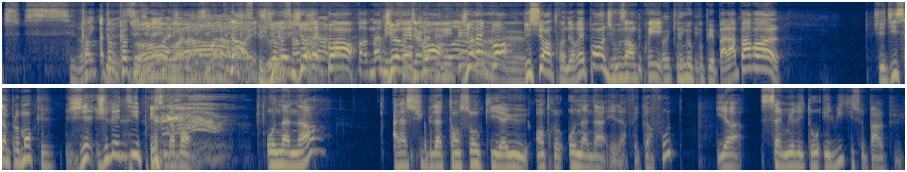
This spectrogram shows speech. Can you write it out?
C'est Quand- vrai que- attends, quand tu dis Bon, les palais, voilà, tu dis- voilà. Non, je, réponds, je réponds, je hein, réponds. Je suis en train de répondre, je vous en prie. Ne me coupez pas la parole. Je dis simplement que, je l'ai dit précédemment, Onana, à la suite de la tension qu'il y a eu entre Onana et l'Africa Foot, il y a Samuel Eto'o et lui qui se parlent plus.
